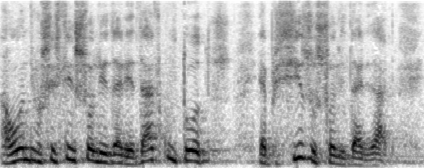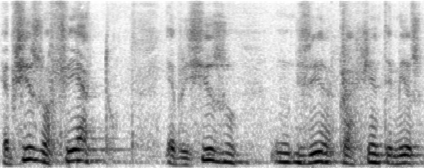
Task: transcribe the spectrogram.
aonde vocês têm solidariedade com todos. É preciso solidariedade, é preciso afeto, é preciso dizer para a gente mesmo,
